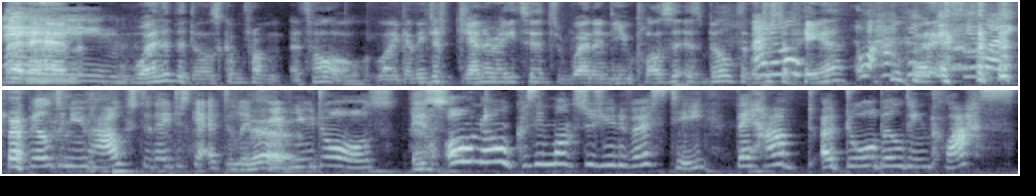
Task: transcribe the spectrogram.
then Hey. um, where did the doors come from at all? Like, are they just generated when a new closet is built? Do they I just know. appear? What happens if you like build a new house? Do they just get a delivery Yeah. of new doors? Is- Oh no, because in Monsters University they have a door building class.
